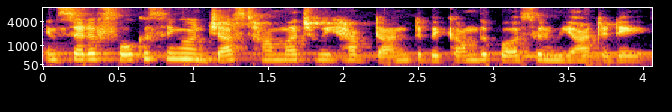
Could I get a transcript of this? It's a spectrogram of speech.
instead of focusing on just how much we have done to become the person we are today?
